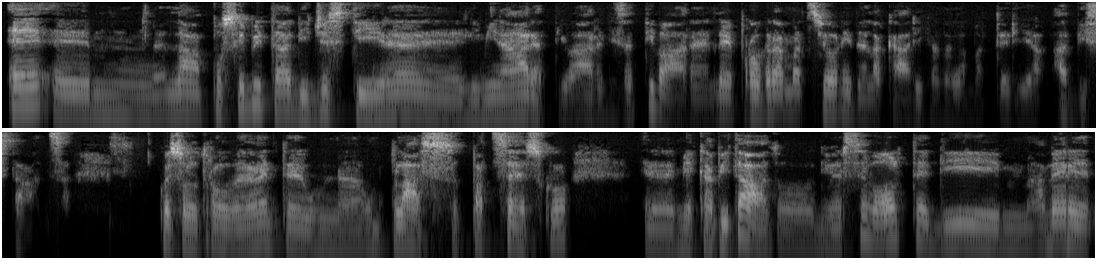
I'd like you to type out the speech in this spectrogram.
è ehm, la possibilità di gestire, eliminare, attivare, disattivare le programmazioni della carica della batteria a distanza. Questo lo trovo veramente un, un plus pazzesco. Eh, mi è capitato diverse volte di avere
